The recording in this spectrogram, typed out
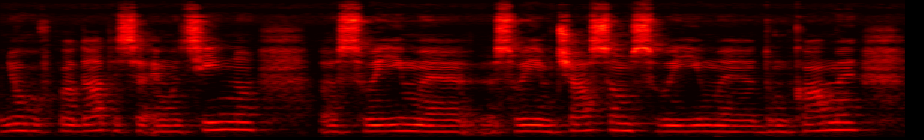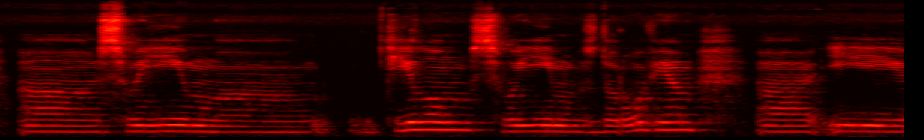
в нього вкладатися емоційно е, своїми, своїм часом, своїми думками, е, своїм е, тілом, своїм здоров'ям. І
